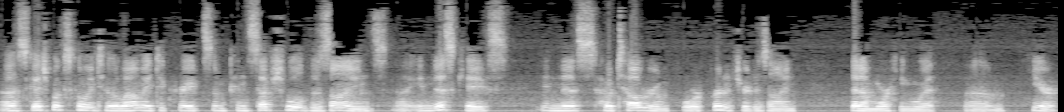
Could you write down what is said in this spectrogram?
Uh, Sketchbook's going to allow me to create some conceptual designs, uh, in this case, in this hotel room for furniture design that I'm working with um, here.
